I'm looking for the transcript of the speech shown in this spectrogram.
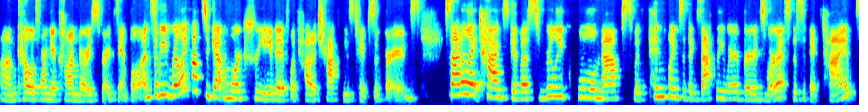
um, California condors, for example. And so we really have to get more creative with how to track these types of birds. Satellite tags give us really cool maps with pinpoints of exactly where birds were at specific times.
